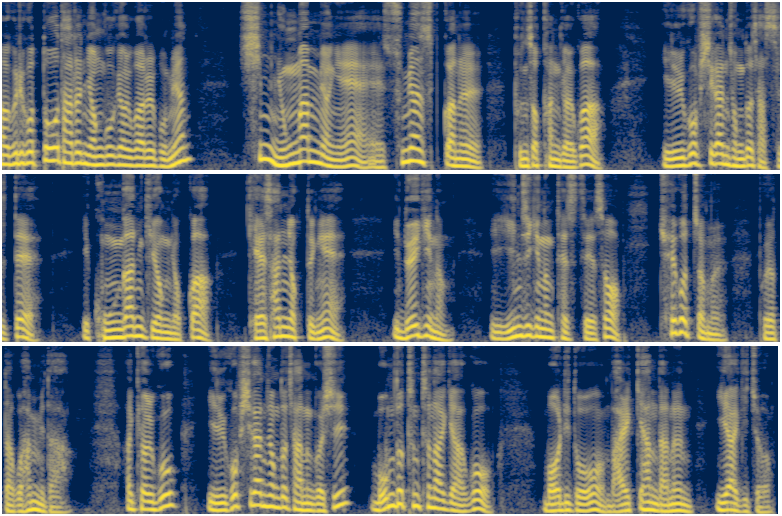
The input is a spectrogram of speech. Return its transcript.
아, 그리고 또 다른 연구 결과를 보면 16만 명의 수면 습관을 분석한 결과 7시간 정도 잤을 때 이 공간 기억력과 계산력 등의 이 뇌기능, 이 인지기능 테스트에서 최고점을 보였다고 합니다. 아, 결국 7시간 정도 자는 것이 몸도 튼튼하게 하고 머리도 맑게 한다는 이야기죠.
